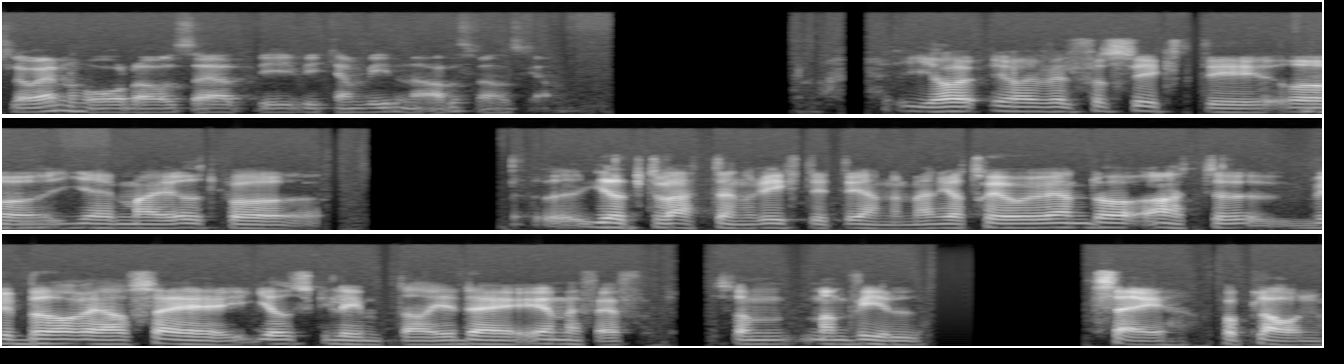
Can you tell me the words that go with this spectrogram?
slå än hårdare och säga att vi, vi kan vinna allsvenskan? Jag, jag är väl försiktig och ge mig ut på eh, djupt vatten riktigt än. Men jag tror ju ändå att eh, vi börjar se ljusglimtar i det MFF som man vill se på plan.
